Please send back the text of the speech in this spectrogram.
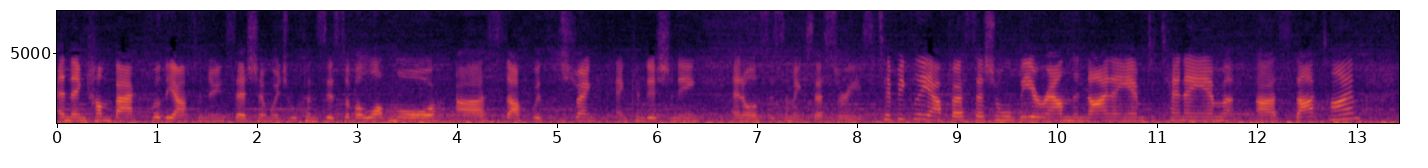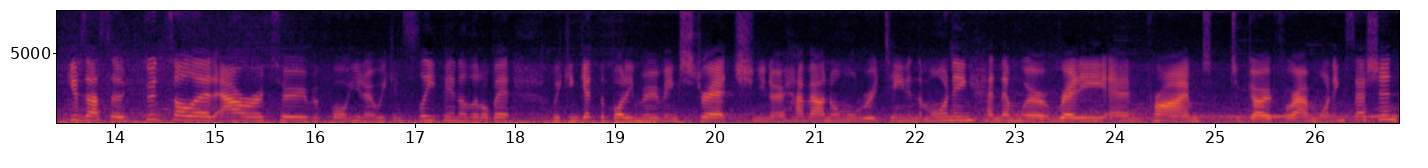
and then come back for the afternoon session which will consist of a lot more uh, stuff with strength and conditioning and also some accessories. Typically our first session will be around the 9 a.m. to 10 a.m. Uh, start time gives us a good solid hour or two before you know we can sleep in a little bit. We can get the body moving stretch you know have our normal routine in the morning and then we're ready and primed to go for our morning session.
